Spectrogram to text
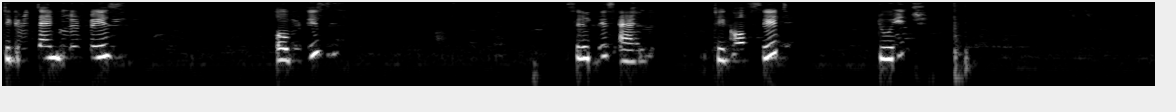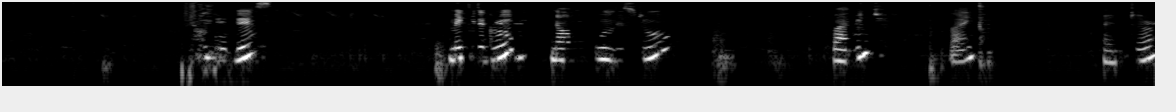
Take a rectangular face over this. Select this and take offset 2 inch. Select this make it a group. Now pull this to 5 inch. 5 enter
